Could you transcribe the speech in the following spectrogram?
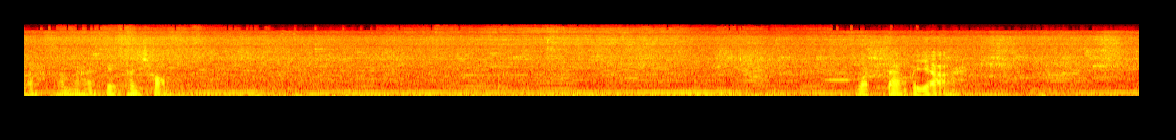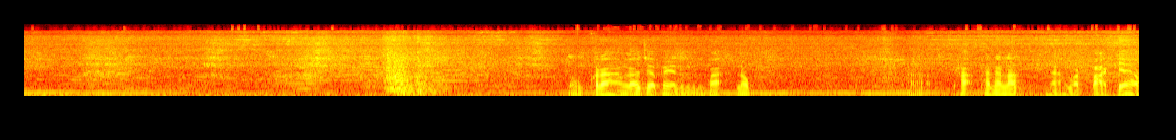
นะพระมหาเถรคันช่องวัดกลางพญา ต รงกลางก็จะเป็นพระนพอ่าพระพนรัตน์นะวัดป่าแก้ว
